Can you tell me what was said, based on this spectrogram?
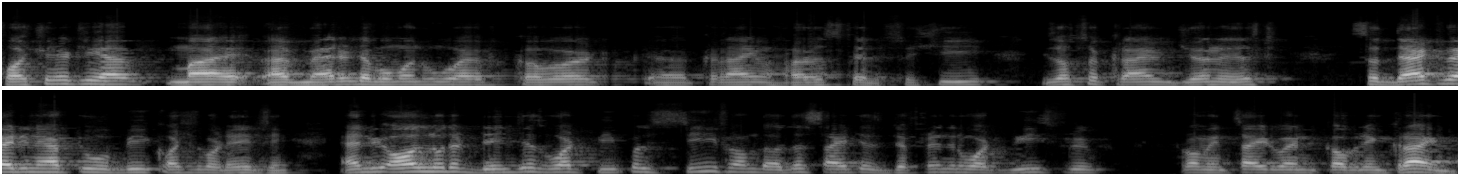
fortunately i've my i've married a woman who i've covered uh, crime herself so she is also a crime journalist so that way i didn't have to be cautious about anything and we all know that dangers what people see from the other side is different than what we see from inside when covering crime.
